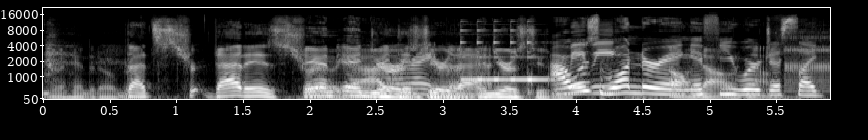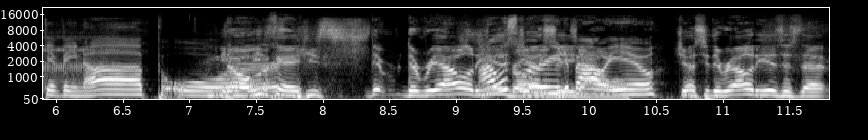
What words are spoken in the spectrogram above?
gonna hand it over. That's true. That is true. and Yeah, and I yours did Right. hear too, that. and yours too. I was Maybe- wondering Oh, if no, you were no. just like giving up or. No, okay. He's the, the reality I is was Jesse. worried about you. Jesse, the reality is is that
